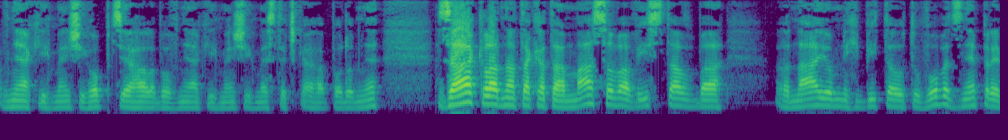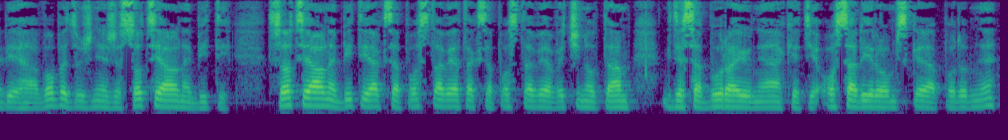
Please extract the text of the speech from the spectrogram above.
v nejakých menších obciach alebo v nejakých menších mestečkách a podobne. Základná taká tá masová výstavba nájomných bytov tu vôbec neprebieha. Vôbec už nie, že sociálne byty sociálne byty, ak sa postavia, tak sa postavia väčšinou tam, kde sa búrajú nejaké tie osady rómske a podobne.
